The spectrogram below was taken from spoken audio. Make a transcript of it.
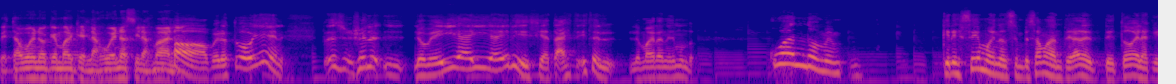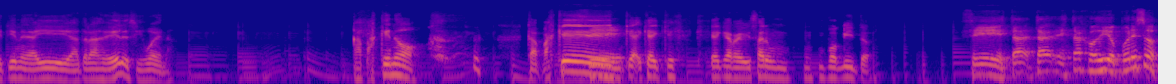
Está bueno que marques las buenas y las malas. No, pero estuvo bien. Entonces yo, lo, lo veía ahí a él y decía, "Ta, este, este es lo más grande del mundo. Cuando me- crecemos y nos empezamos a enterar de, de todas las que tiene ahí atrás de él, decís, bueno, capaz que no. capaz que, Sí. que, que hay que, que hay que revisar un, un poquito. Sí, está, está, está jodido. Por eso,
